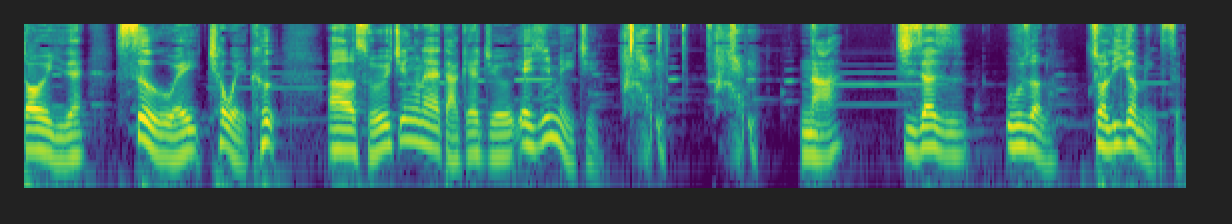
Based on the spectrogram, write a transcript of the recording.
到现在收回吃回扣，呃，所有金额呢大概就一亿美金。那简直是侮辱了足联的名声。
